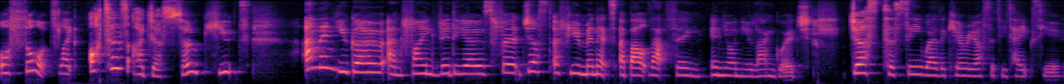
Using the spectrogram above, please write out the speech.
Or thoughts like otters are just so cute. And then you go and find videos for just a few minutes about that thing in your new language, just to see where the curiosity takes you.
